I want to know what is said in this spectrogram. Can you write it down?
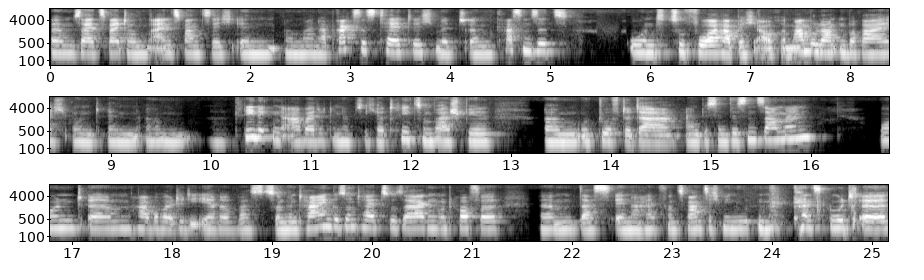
ähm, seit 2021 in äh, meiner Praxis tätig mit ähm, Kassensitz und zuvor habe ich auch im ambulanten Bereich und in ähm, Kliniken gearbeitet, in der Psychiatrie zum Beispiel ähm, und durfte da ein bisschen Wissen sammeln und ähm, habe heute die Ehre, was zur mentalen Gesundheit zu sagen und hoffe, ähm, das innerhalb von 20 Minuten ganz gut äh,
